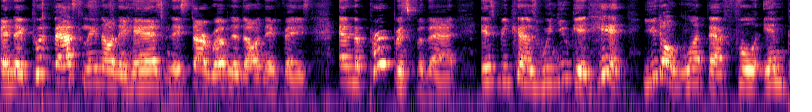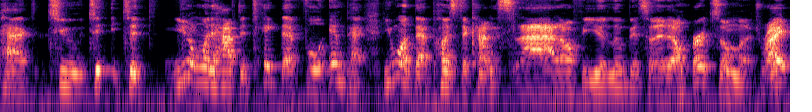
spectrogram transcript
and they put Vaseline on their hands and they start rubbing it on their face. And the purpose for that is because when you get hit, you don't want that full impact to to to you don't want to have to take that full impact. You want that punch to kind of slide off of you a little bit so that it don't hurt so much, right?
